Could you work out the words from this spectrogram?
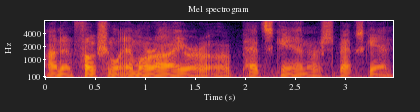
on a functional MRI or a PET scan or a SPECT scan,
